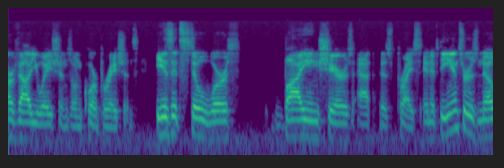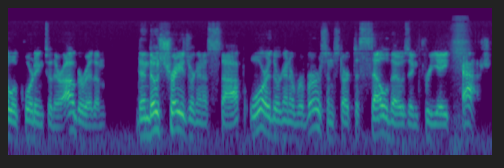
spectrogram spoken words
are valuations on corporations? Is it still worth buying shares at this price? And if the answer is no, according to their algorithm, then those trades are going to stop or they're going to reverse and start to sell those and create cash.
